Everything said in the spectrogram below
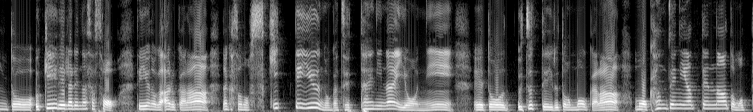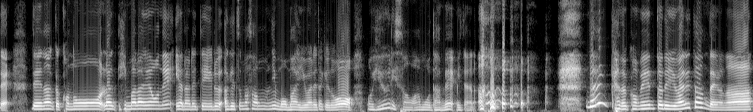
うんと、受け入れられなさそうっていうのがあるから、なんかその好きっていうのが絶対にないように、えっ、ー、と、映っていると思うから、もう完全にやってんなと思って。で、なんかこのヒマラヤをね、やられているあげつまさんにも前言われたけど、もうゆうりさんはもうダメみたいな。なんかのコメントで言われたんだよな。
